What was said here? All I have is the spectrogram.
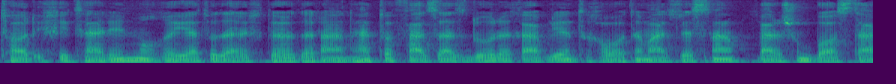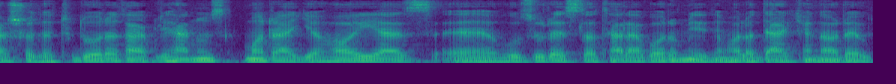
تاریخی ترین موقعیت رو در اختیار دارن. حتی فضا از دور قبلی انتخابات مجلس هم براشون بازتر شده. تو دور قبلی هنوز ما رگه هایی از حضور اصلاح طلبا رو می‌دیدیم. حالا در کنار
